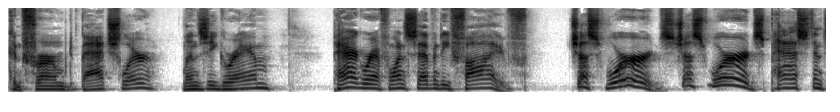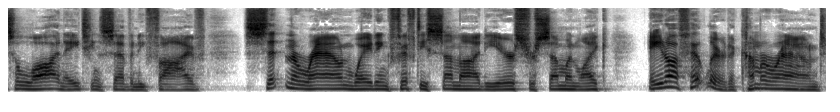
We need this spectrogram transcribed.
Confirmed bachelor, Lindsey Graham. Paragraph 175. Just words, just words passed into law in 1875 sitting around waiting 50 some odd years for someone like Adolf Hitler to come around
